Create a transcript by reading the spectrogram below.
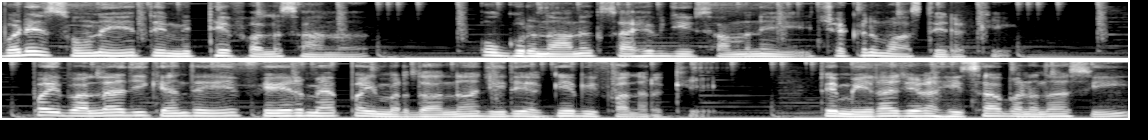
ਬੜੇ ਸੋਹਣੇ ਤੇ ਮਿੱਠੇ ਫਲ ਸਨ। ਉਹ ਗੁਰੂ ਨਾਨਕ ਸਾਹਿਬ ਜੀ ਸਾਹਮਣੇ ਚੱਕਣ ਵਾਸਤੇ ਰੱਖੇ। ਭਾਈ ਬਾਲਾ ਜੀ ਕਹਿੰਦੇ, ਫੇਰ ਮੈਂ ਭਾਈ ਮਰਦਾਨਾ ਜੀ ਦੇ ਅੱਗੇ ਵੀ ਫਲ ਰੱਖੇ ਤੇ ਮੇਰਾ ਜਿਹੜਾ ਹਿੱਸਾ ਬਣਦਾ ਸੀ,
